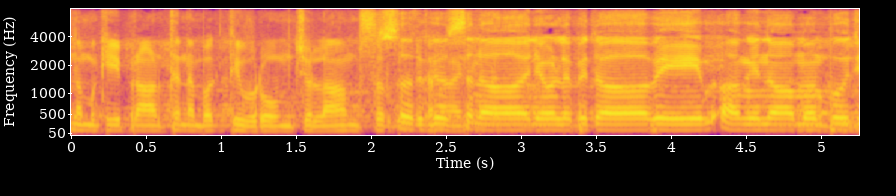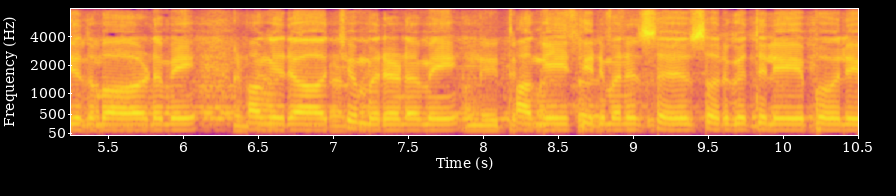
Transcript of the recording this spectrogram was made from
നമുക്ക് ഈ പ്രാർത്ഥന ഭക്തിപൂർവം ചൊല്ലാം. സ്വർഗസ്നായ പിതാവേ പിതാവേയും അങ്ങേ നാമം പൂജിതമാടമേ അങ്ങ് രാജ്യം വരണമേ അങ്ങേ തിരുമനസ് സ്വർഗത്തിലെ പോലെ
